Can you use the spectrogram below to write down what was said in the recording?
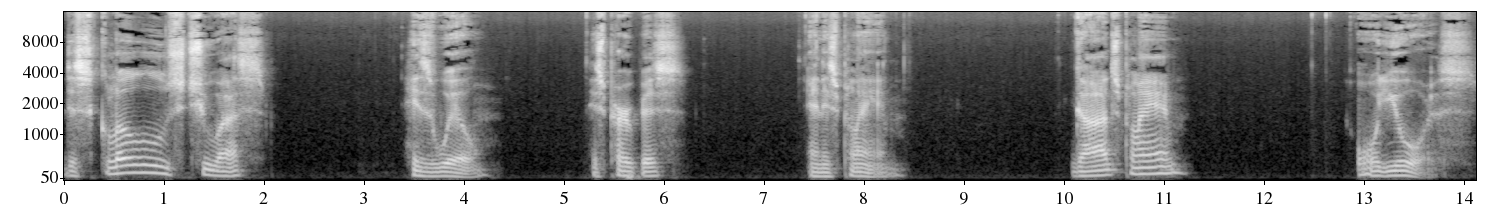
disclose to us his will his purpose, and his plan. God's plan or yours.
